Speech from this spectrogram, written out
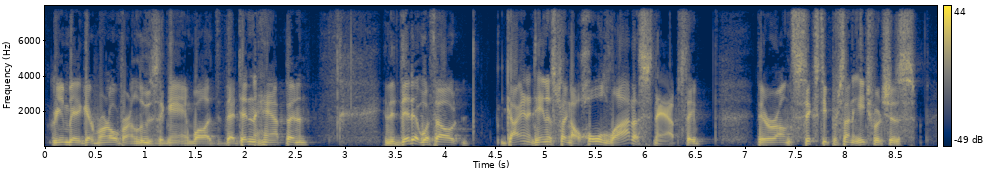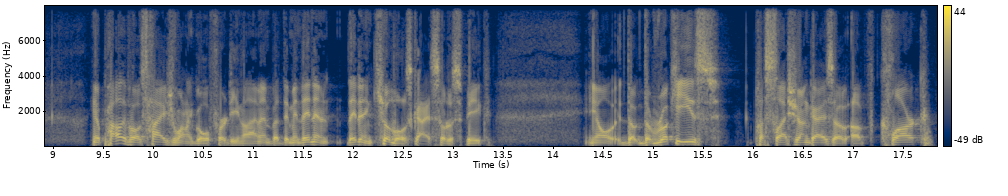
Green Bay would get run over and lose the game. Well, that didn't happen, and they did it without Guion and Daniels playing a whole lot of snaps. They they were around sixty percent each, which is you know probably about as high as you want to go for a D lineman. But I mean, they didn't they didn't kill those guys, so to speak you know, the, the rookies plus slash young guys of, of Clark,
